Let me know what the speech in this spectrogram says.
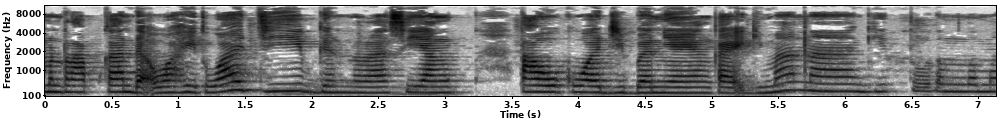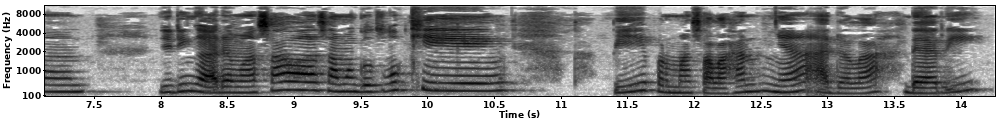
menerapkan dakwah itu wajib, generasi yang tahu kewajibannya yang kayak gimana gitu teman-teman. Jadi nggak ada masalah sama good looking tapi permasalahannya adalah dari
